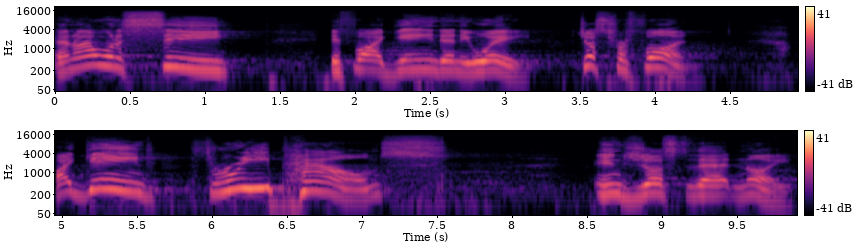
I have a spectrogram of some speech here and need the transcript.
and I want to see if I gained any weight, just for fun. I gained three pounds in just that night.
